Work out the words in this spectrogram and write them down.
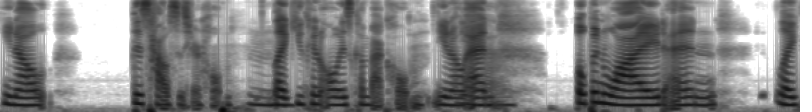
you know this house is your home. Mm. like you can always come back home you know and open wide and like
